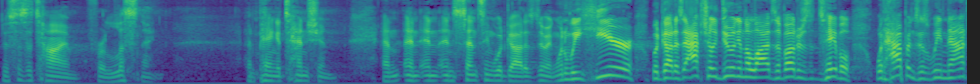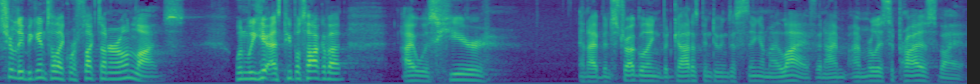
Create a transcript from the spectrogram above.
this is a time for listening and paying attention and, and, and, and sensing what God is doing. When we hear what God is actually doing in the lives of others at the table, what happens is we naturally begin to like reflect on our own lives. When we hear, as people talk about, I was here and I've been struggling, but God has been doing this thing in my life, and I'm, I'm really surprised by it.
